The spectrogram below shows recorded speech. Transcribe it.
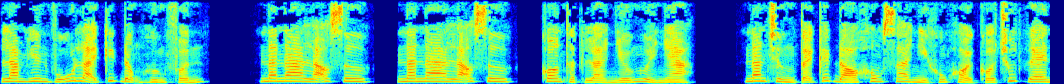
Lam Hiên Vũ lại kích động hưng phấn. Nana lão sư, Nana lão sư, con thật là nhớ người nha. Nan Trừng tại cách đó không xa nhìn không khỏi có chút ghen,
